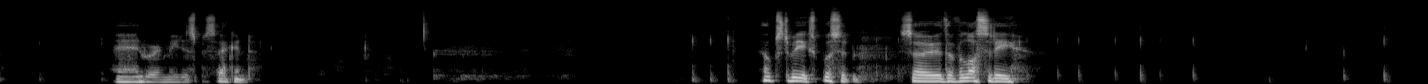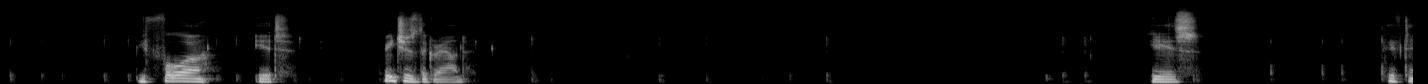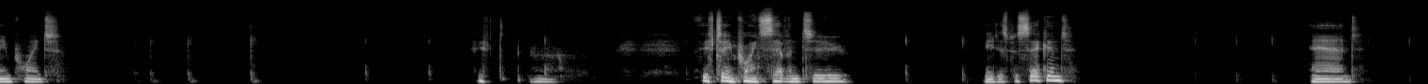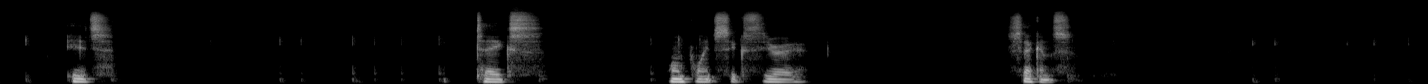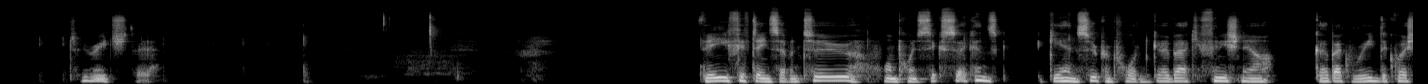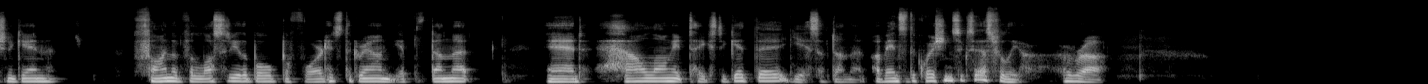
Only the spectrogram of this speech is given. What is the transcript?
and we're in meters per second. Helps to be explicit. So the velocity before it reaches the ground is 15 point 15.72 hmm, meters per second. And it takes 1.60 seconds to reach there. V1572, 1.6 seconds. Again, super important. Go back, you finish now. Go back, read the question again. Find the velocity of the ball before it hits the ground. Yep, done that. And how long it takes to get there. Yes, I've done that. I've answered the question successfully. Hurrah.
